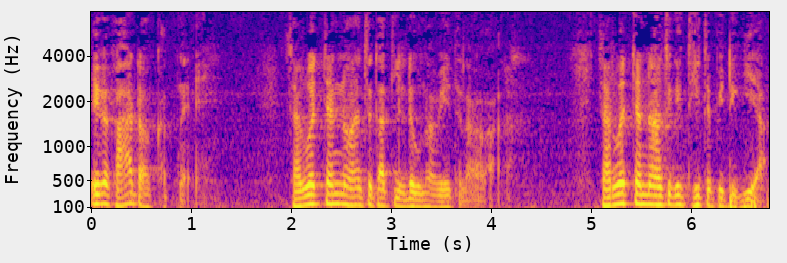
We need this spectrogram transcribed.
ඒක කාටවත් නැහැ. සරුවච්චන් වහන්සේටත් ලෙඩ වුණා වේදනාව. සරුවච්චන් වහන්සේගේ හිත පිට ගියා.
